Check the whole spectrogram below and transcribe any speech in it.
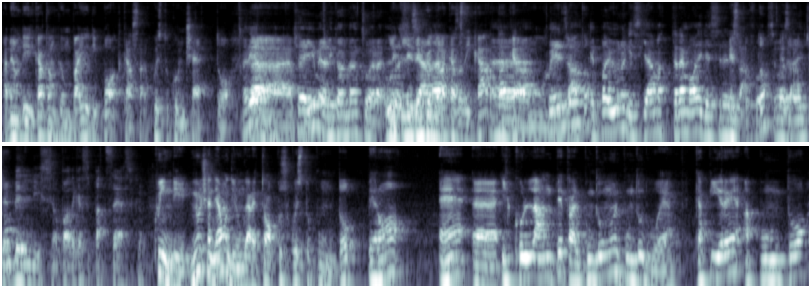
Abbiamo dedicato anche un paio di podcast a questo concetto. È vero, eh, cioè io me lo ricordo ancora. Uno l'esempio chiama, della casa di carta che eh, avevamo quello, utilizzato. E poi uno che si chiama Tre modi di essere ricco, Esatto, forse, esatto. leggere. bellissimo, podcast pazzesco. Quindi non ci andiamo a dilungare troppo su questo punto, però è eh, il collante tra il punto 1 e il punto 2, capire appunto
